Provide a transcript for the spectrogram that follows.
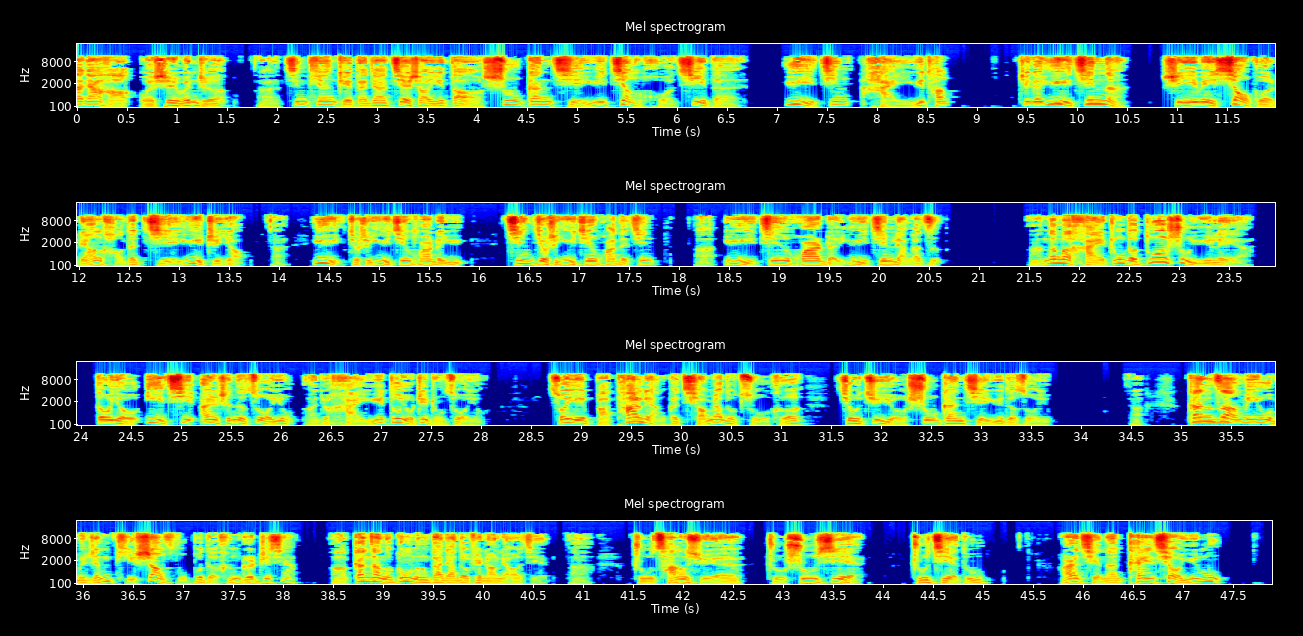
大家好，我是文哲啊。今天给大家介绍一道疏肝解郁、降火气的郁金海鱼汤。这个郁金呢，是一味效果良好的解郁之药啊。郁就是郁金花的郁，金就是郁金花的金啊。郁金花的郁金两个字啊。那么海中的多数鱼类啊，都有益气安神的作用啊，就海鱼都有这种作用。所以，把它两个巧妙的组合，就具有疏肝解郁的作用，啊，肝脏位于我们人体上腹部的横膈之下，啊，肝脏的功能大家都非常了解，啊，主藏血，主疏泄，主解毒，而且呢，开窍于目，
